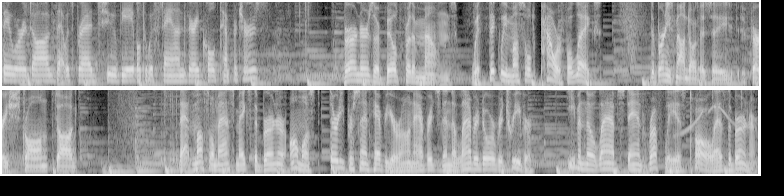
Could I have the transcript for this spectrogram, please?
They were a dog that was bred to be able to withstand very cold temperatures. Berners are built for the mountains with thickly muscled, powerful legs. The Bernese Mountain Dog is a very strong dog. That muscle mass makes the Berner almost 30% heavier on average than the Labrador Retriever, even though labs stand roughly as tall as the Berner.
